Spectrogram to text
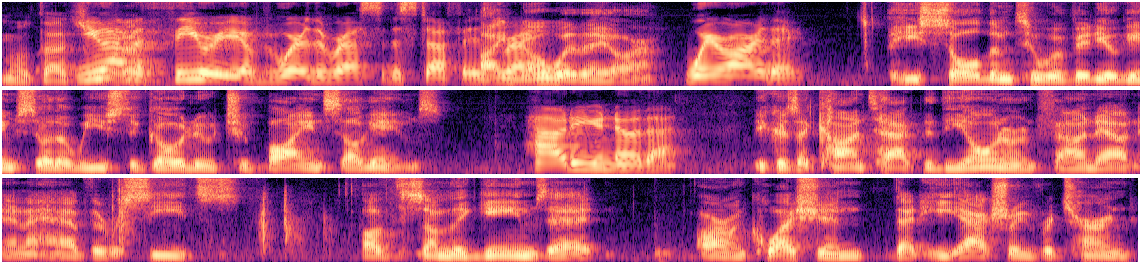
Well, that's You have I- a theory of where the rest of the stuff is, I right? know where they are. Where are they? He sold them to a video game store that we used to go to to buy and sell games. How do you know that? because I contacted the owner and found out, and I have the receipts of some of the games that are in question that he actually returned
